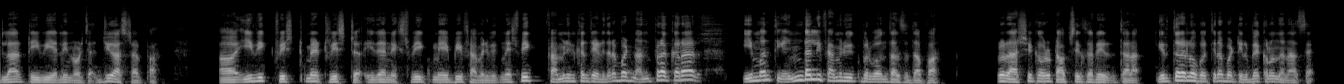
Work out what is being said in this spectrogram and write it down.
ಇಲ್ಲ ಟಿ ವಿಯಲ್ಲಿ ನೋಡ್ತೀರಾ? ಜಿಯೋ ಸ್ಟಾರ್ಪ ಈ ವೀಕ್ ಟ್ವಿಸ್ಟ್ ಮೇ ಟ್ವಿಸ್ಟ್ ಇದೆ. Next week may be family week next week family week ಅಂತ ಹೇಳಿದ್ರೆ ಬಟ್ ನನ್ನ ಪ್ರಕಾರ ಈ ಮಂತ್ ಎಂಡಲ್ಲಿ ಫ್ಯಾಮಿಲಿ ವೀಕ್ ಬರ್ಬೋದು ಅಂತ ಅನ್ಸುತ್ತಪ್ಪ. ಬ್ರೋ, ರಾಶಿಕ್ ಅವರು ಟಾಪ್ ಸಿಕ್ಸ್ ಅಲ್ಲಿ ಇರ್ತಾರ. ಇರ್ತಾರಲ್ಲೋ ಗೊತ್ತಿಲ್ಲ ಬಟ್ ಇರ್ಬೇಕು ಅನ್ನೋ ನನ್ನ ಆಸೆ.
